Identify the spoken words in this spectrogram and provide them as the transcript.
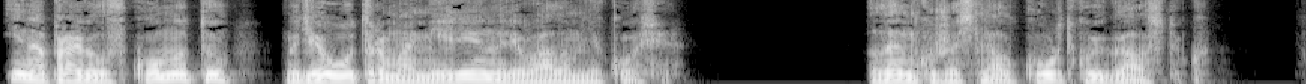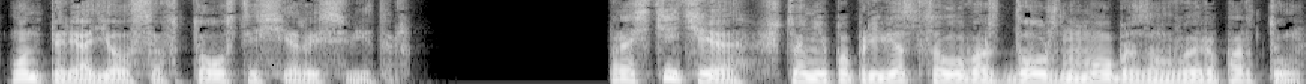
и направил в комнату, где утром Амелия наливала мне кофе. Лэнг уже снял куртку и галстук он переоделся в толстый серый свитер. «Простите, что не поприветствовал вас должным образом в аэропорту.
